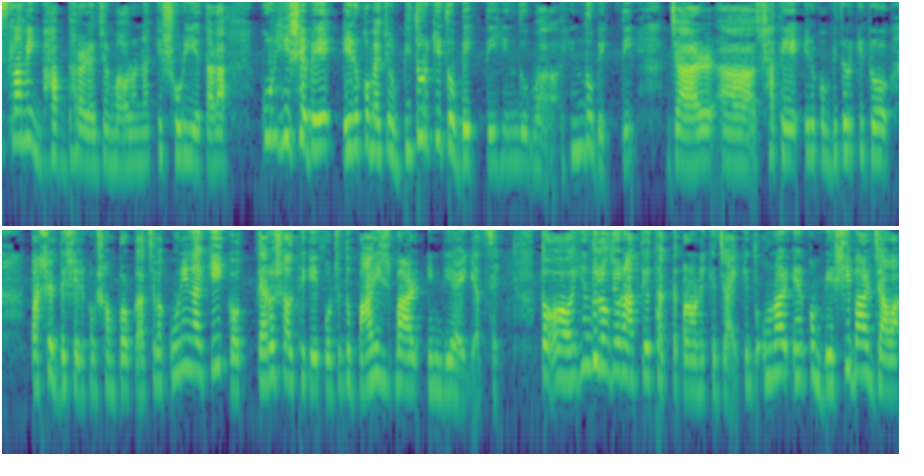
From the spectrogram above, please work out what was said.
ইসলামিক ভাবধারার একজন মাওলানাকে সরিয়ে তারা কোন হিসেবে এরকম একজন বিতর্কিত ব্যক্তি, হিন্দু হিন্দু ব্যক্তি যার সাথে এরকম বিতর্কিত পাশের দেশে এরকম সম্পর্ক আছে এবং উনি নাকি তেরো সাল থেকে এই পর্যন্ত বাইশ বার ইন্ডিয়ায় গেছে। তো হিন্দু লোকজন আত্মীয় থাকতে পারে, অনেকে যায়, কিন্তু ওনার এরকম বেশি বার যাওয়া,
